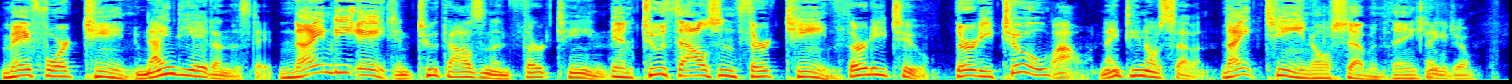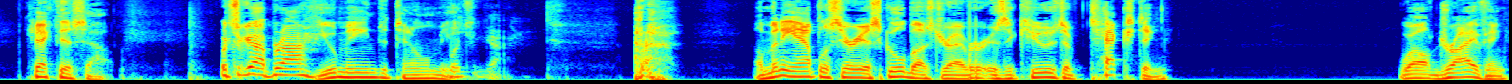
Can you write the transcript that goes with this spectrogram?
May 14, 98 on this date. 98 in 2013, in 2013. 32. 32, Wow, 1907. 1907. Thank you. Thank you, Joe. Check this out. What you got, brah? You mean to tell me What you got? a Minneapolis area school bus driver is accused of texting while driving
